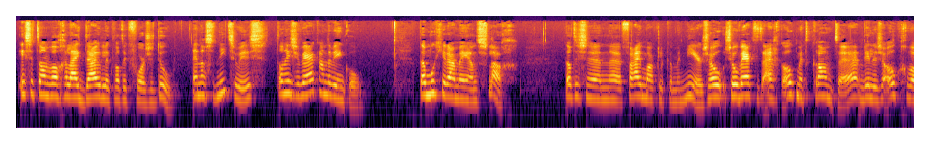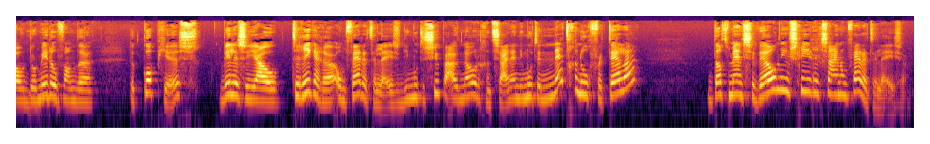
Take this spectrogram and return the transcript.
is het dan wel gelijk duidelijk wat ik voor ze doe? En als het niet zo is, dan is er werk aan de winkel. Dan moet je daarmee aan de slag. Dat is een uh, vrij makkelijke manier. Zo, zo werkt het eigenlijk ook met kranten. Hè? Willen ze ook gewoon door middel van de, de kopjes willen ze jou triggeren om verder te lezen. Die moeten super uitnodigend zijn en die moeten net genoeg vertellen dat mensen wel nieuwsgierig zijn om verder te lezen.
